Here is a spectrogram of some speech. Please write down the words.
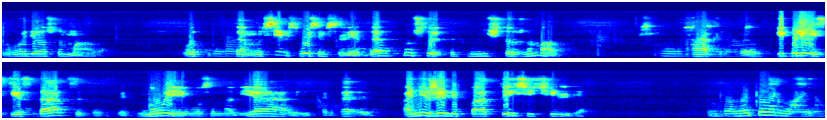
Другое дело, что мало. Вот да. там, ну, 70-80 лет, да? Ну что это, это ничтожно мало. А да. библейские старцы, так сказать, Ной и его сыновья, и тогда, они жили по тысячи лет. Да, ну это нормально.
